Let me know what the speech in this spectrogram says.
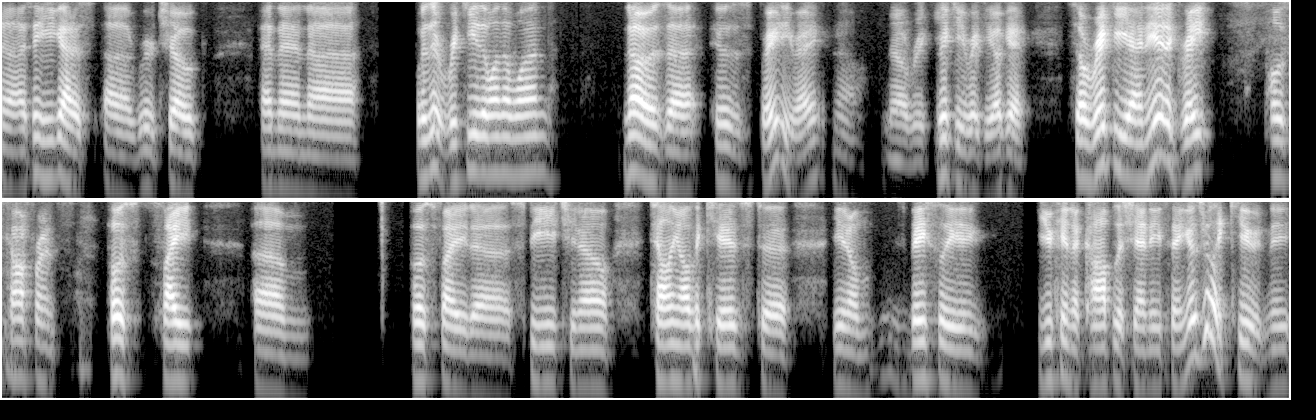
uh, I think he got a uh, rear choke. And then uh, was it Ricky the one that won? No, it was uh, it was Brady, right? No, No, Ricky. Ricky, Ricky. Okay, so Ricky, and he had a great post conference, post fight, um, post fight uh, speech. You know, telling all the kids to, you know, basically you can accomplish anything. It was really cute, and he, he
